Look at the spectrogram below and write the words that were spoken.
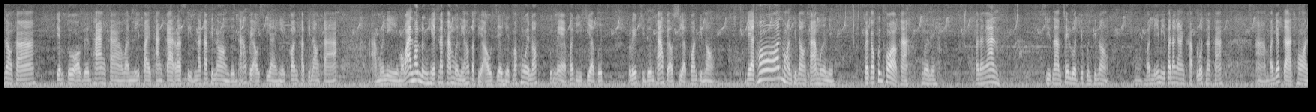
ี่น้องคะเตรียมตัวออกเดินทางค่ะ วันนี้ไปทางการสินนะคะ พี่น้องเดินทางไปเอาเสียเห็ดก่อนค่ะพี่น้องคะอ่ามือนี้เมื่านเท่าหนึ่งเห็ดนะคะมือนี้เขาก็สิเอาเสียเห็ดมาห้วยเนาะคุณแม่พอดีเสียเปิดเลยสิเดินทางไปเอาเสียก่อนพี่น้องแดดฮ้อนฮ้อนพี่น้องคะมือนี้ไปกับคุณพ่อค่ะมือนี้พนักงานสีน้ำใส่รถญี่ปุ่นพี่น้อง วันนี้มีพนักงานขับรถนะคะอ่าบรรยากาศฮ้อน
